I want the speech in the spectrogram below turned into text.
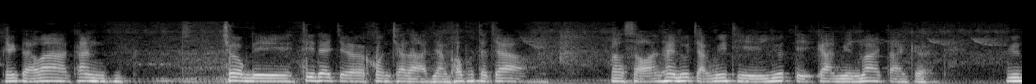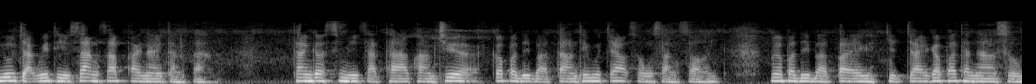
เพียงแต่ว่าท่านโชคดีที่ได้เจอคนฉลาดอย่างพระพุทธเจ้า มาสอนให้รู้จักวิธียุติการเวียนว่ายตายเกิด รู้จักวิธีสร้างทรัพย์ภายในต่างๆ ท่านก็มีศรัทธาความเชื่อก็ปฏิบัติตามที่พระเจ้าทรงสั่งสอน เมื่อปฏิบัติไปจิตใจก็พัฒนาสูง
